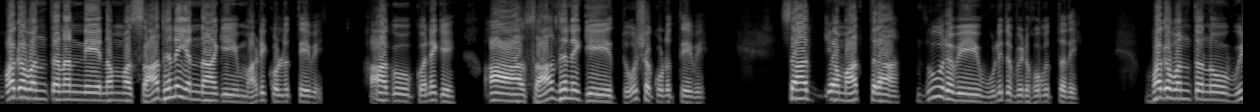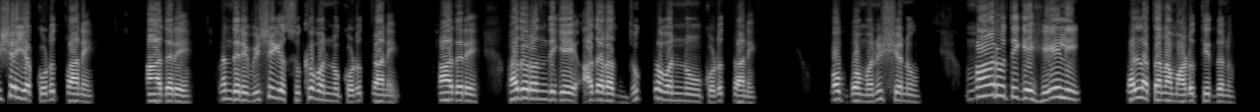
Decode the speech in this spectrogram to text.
ಭಗವಂತನನ್ನೇ ನಮ್ಮ ಸಾಧನೆಯನ್ನಾಗಿ ಮಾಡಿಕೊಳ್ಳುತ್ತೇವೆ. ಹಾಗೂ ಕೊನೆಗೆ ಆ ಸಾಧನೆಗೆ ದೋಷ ಕೊಡುತ್ತೇವೆ. ಸಾಧ್ಯ ಮಾತ್ರ ದೂರವೇ ಉಳಿದು ಬಿಡು ಹೋಗುತ್ತದೆ. ಭಗವಂತನು ವಿಷಯ ಕೊಡುತ್ತಾನೆ. ಆದರೆ, ಅಂದರೆ ವಿಷಯ ಸುಖವನ್ನು ಕೊಡುತ್ತಾನೆ. ಆದರೆ, ಅದರೊಂದಿಗೆ ಅದರ ದುಃಖವನ್ನು ಕೊಡುತ್ತಾನೆ. ಒಬ್ಬ ಮನುಷ್ಯನು ಮಾರುತಿಗೆ ಹೇಳಿ ಕಳ್ಳತನ ಮಾಡುತ್ತಿದ್ದನು.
